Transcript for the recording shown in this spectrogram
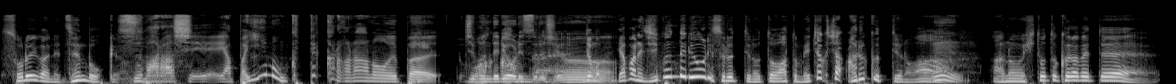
それ以外ね、全部 OK なの素晴らしい。やっぱいいもん食ってっからかな、あの、やっぱ自分で料理するし。うんでも、やっぱね、自分で料理するっていうのと、あとめちゃくちゃ歩くっていうのは、うん。あの、人と比べて、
